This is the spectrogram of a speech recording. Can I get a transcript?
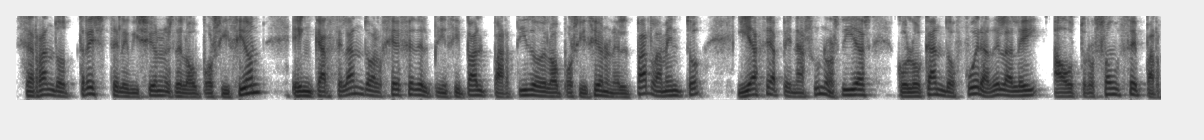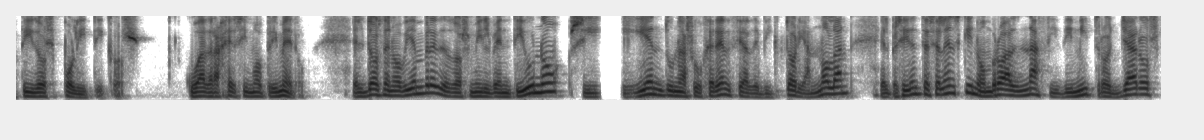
cerrando tres televisiones de la oposición, encarcelando al jefe del principal partido de la oposición en el Parlamento y hace apenas unos días colocando fuera de la ley a otros once partidos políticos. Cuadragésimo primero. El 2 de noviembre de 2021, si Siguiendo una sugerencia de Victoria Nolan, el presidente Zelensky nombró al nazi Dimitro Yaros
